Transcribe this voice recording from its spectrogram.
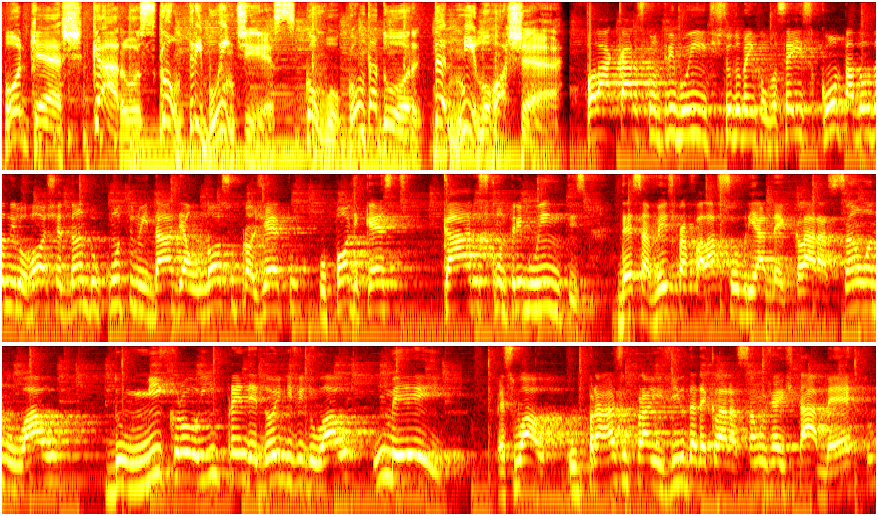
Podcast Caros Contribuintes, com o contador Danilo Rocha. Olá, caros contribuintes, tudo bem com vocês? Contador Danilo Rocha dando continuidade ao nosso projeto, o podcast Caros Contribuintes. Dessa vez para falar sobre a declaração anual do microempreendedor individual, o MEI. Pessoal, o prazo para envio da declaração já está aberto.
